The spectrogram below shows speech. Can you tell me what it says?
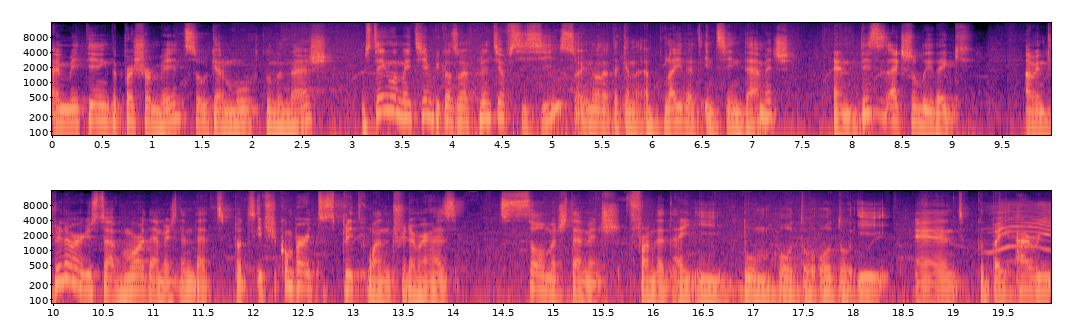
I'm maintaining the pressure mid, so we can move to the Nash. I'm staying with my team because we have plenty of CC, so you know that I can apply that insane damage. And this is actually like... I mean, Tryndamere used to have more damage than that, but if you compare it to Split 1, Tryndamere has so much damage from that IE, boom, auto, auto E, and goodbye Ahri.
